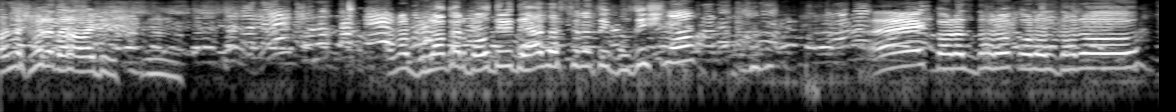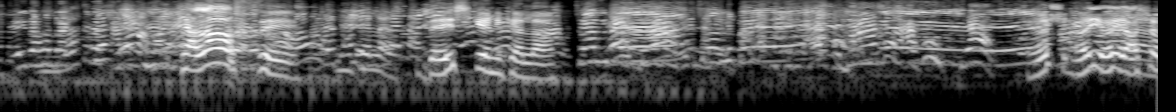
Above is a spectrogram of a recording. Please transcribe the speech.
অন্য সরে ধরো আইডি। আমার ব্লগার বৌদিরি দেয়া যাচ্ছে না তুই বুঝিস না? এই করজ ধরো করজ ধরো। খেলা হচ্ছে। দেশ কেনি খেলা। আসো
